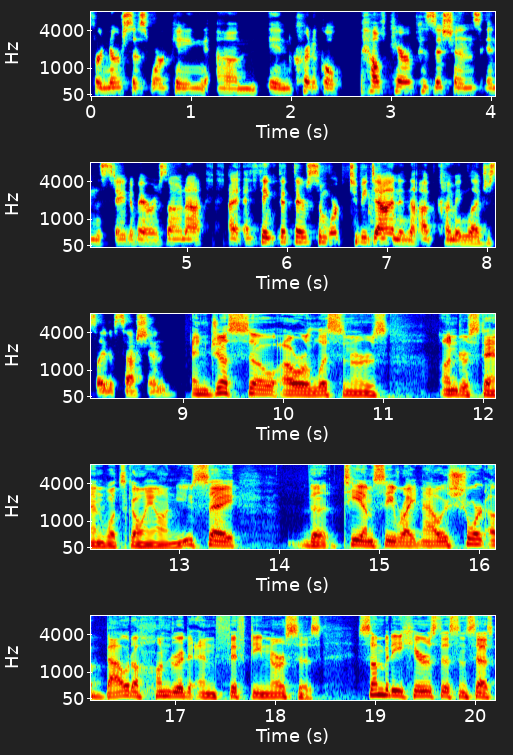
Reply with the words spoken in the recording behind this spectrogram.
for nurses working um, in critical healthcare positions in the state of Arizona. I, I, think that there's some work to be done in the upcoming legislative session. And just so our listeners understand what's going on, you say the TMC right now is short about 150 nurses. Somebody hears this and says,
